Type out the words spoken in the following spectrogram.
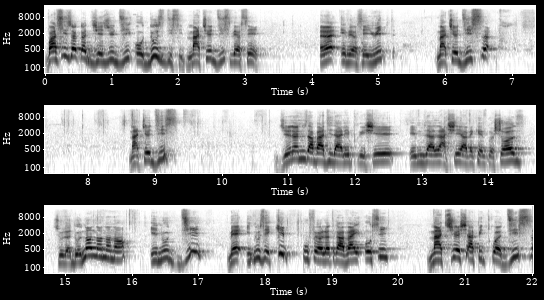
Voici ce que Jésus dit aux douze disciples. Matthieu 10, verset 1 et verset 8. Matthieu 10. Matthieu 10. Dieu ne nous a pas dit d'aller prêcher et nous a lâché avec quelque chose sous le dos. Non, non, non, non. Il nous dit, mais il nous équipe pour faire le travail aussi. Matthieu chapitre 10.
